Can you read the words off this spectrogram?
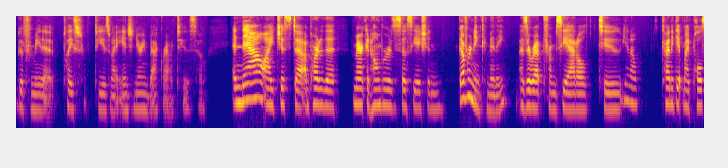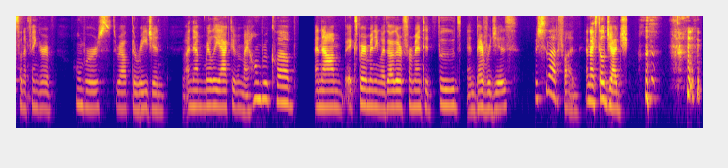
good for me to place to use my engineering background too. So, and now I just uh, I'm part of the American Homebrewers Association governing committee as a rep from Seattle to you know kind of get my pulse on a finger of homebrewers throughout the region. And I'm really active in my homebrew club. And now I'm experimenting with other fermented foods and beverages, which is a lot of fun. And I still judge.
